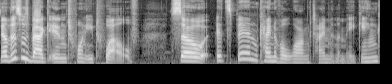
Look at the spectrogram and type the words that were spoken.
now this was back in 2012. So it's been kind of a long time in the making.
